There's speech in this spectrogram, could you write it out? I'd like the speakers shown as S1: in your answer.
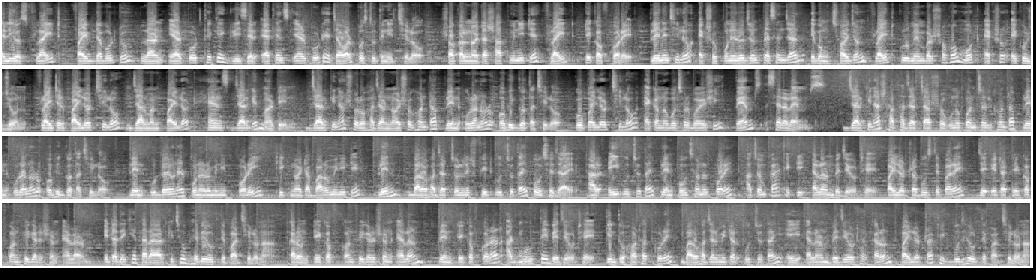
S1: Helios flight five double two Larnaca airport থেকে গ্রিসের Athens এয়ারপোর্টে যাওয়ার প্রস্তুতি নিচ্ছিল। সকাল নয়টা সাত মিনিটে ফ্লাইট টেক অফ করে। প্লেনে ছিল একশো পনেরো জন প্যাসেঞ্জার এবং ছয়জন ফ্লাইট ক্রু মেম্বার সহ মোট একশো একুশ জন। ফ্লাইটের পাইলট ছিল German pilot Hans Jurgen Merten যার কিনা ষোলো হাজার নয়শো ঘণ্টা প্লেন উড়ানোর অভিজ্ঞতা ছিল। কো পাইলট ছিল একান্ন বছর বয়সী প্যাম্পস সেরাল্যাম্পস যার কিনা সাত হাজার চারশো উনপঞ্চাশ ঘণ্টা প্লেন উড়ানোর অভিজ্ঞতা ছিল। প্লেন উড্ডয়নের পনেরো মিনিট পরেই ঠিক নয়টা বারো মিনিটে প্লেন বারো হাজার চল্লিশ ফিট উচ্চতায় পৌঁছে যায়। আর এই উচ্চতায় প্লেন পৌঁছানোর পরে আচমকা একটি অ্যালার্ম বেজে ওঠে। পাইলটরা বুঝতে পারে যে এটা টেক অফ কনফিগারেশন অ্যালার্ম। এটা দেখে তারা আর কিছু ভেবে উঠতে পারছিল না। কারণ take off configuration alarm plane take off করার আগ মুহূর্তেই বেজে ওঠে। কিন্তু হঠাৎ করে বারো হাজার মিটার উচ্চতায় এই অ্যালার্ম বেজে ওঠার কারণ পাইলটরা ঠিক বুঝে উঠতে পারছিল না।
